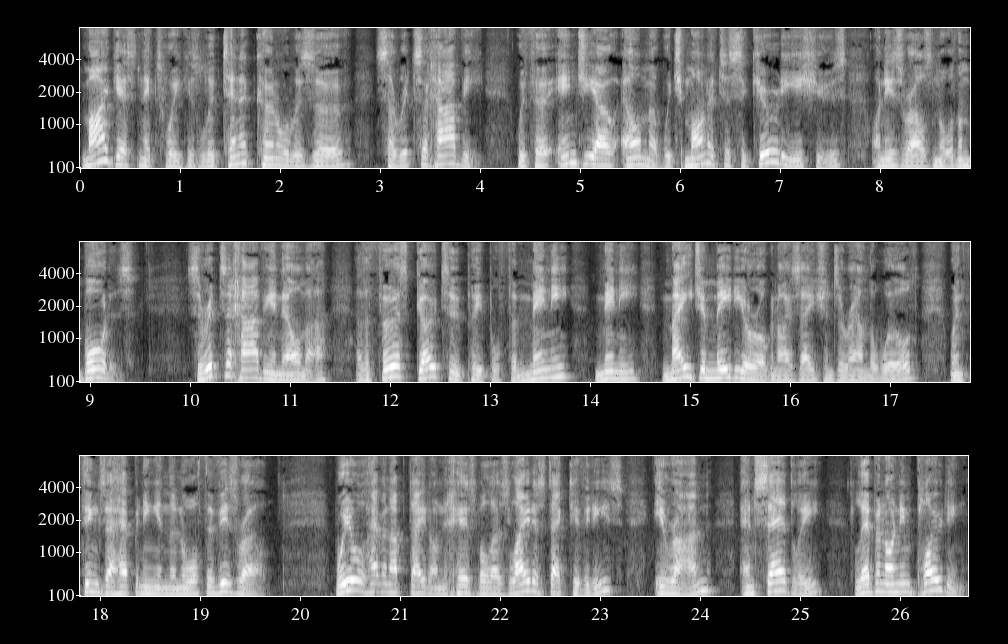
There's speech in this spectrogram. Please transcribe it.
My guest next week is Lieutenant Colonel Reserve Sarit Zehavi with her NGO Alma, which monitors security issues on Israel's northern borders. Sarit Zehavi and Alma are the first go-to people for many, many major media organisations around the world when things are happening in the north of Israel. We will have an update on Hezbollah's latest activities, Iran, and sadly, Lebanon imploding.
